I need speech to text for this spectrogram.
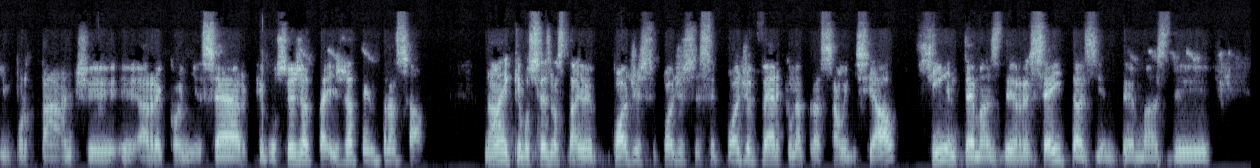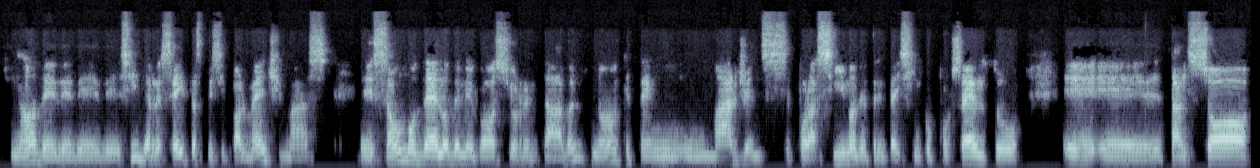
importante eh, a reconhecer que você já tá, já tem tração, não é que vocês não está eh, pode pode se pode ver que uma tração inicial, sim, em temas de receitas e em temas de não de de, de, de sim de receitas principalmente, mas eh, são um modelo de negócio rentável, não que tem um, margens por acima de 35%, eh, eh, tão só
